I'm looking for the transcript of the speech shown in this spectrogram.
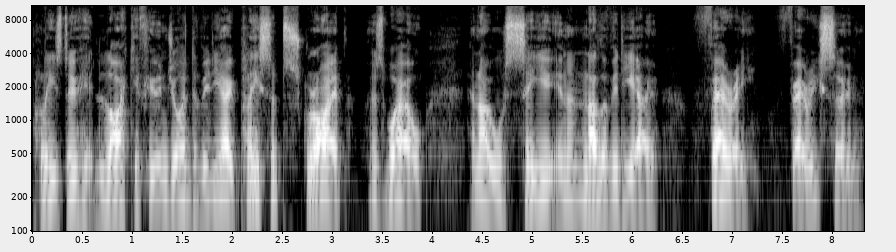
Please do hit like if you enjoyed the video. Please subscribe as well. And I will see you in another video very, very soon.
